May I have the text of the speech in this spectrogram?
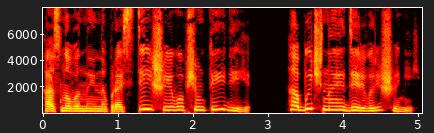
основанный на простейшей, в общем-то, идее. Обычное дерево решений.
